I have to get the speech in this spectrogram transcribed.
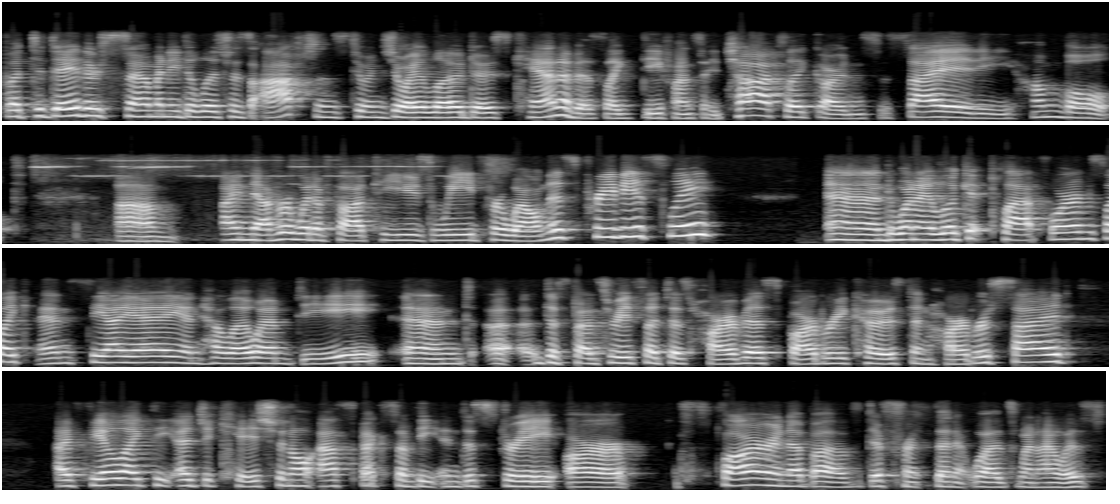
But today there's so many delicious options to enjoy low dose cannabis like Defoncé chocolate, Garden Society, Humboldt. Um, I never would have thought to use weed for wellness previously. And when I look at platforms like NCIA and HelloMD and uh, dispensaries such as Harvest, Barbary Coast, and Harborside, I feel like the educational aspects of the industry are far and above different than it was when I was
